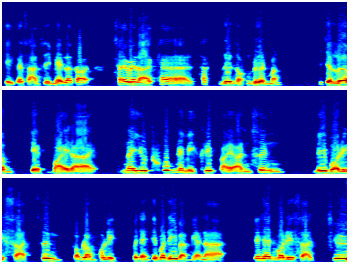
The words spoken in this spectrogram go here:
เก่งก็สามสี่เมตร แล้วก็ใช้เวลาแค่สักเดือนสองเดือนมั้งที่จะเริ่มเก็บใบได้ ใน YouTube เนี่ยมีคลิปหลายอัน ซึ่งมีบริษัทซึ่งกำลังผลิตเป็นแอนติบอดีแบบเนี้ยนะฮะเช่นบริษัทชื่อ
